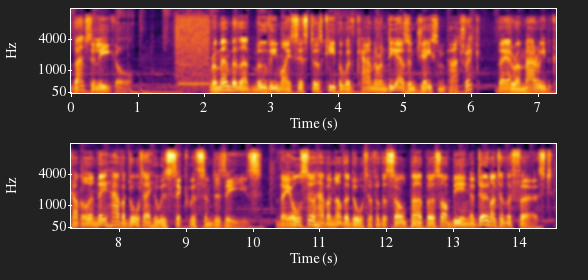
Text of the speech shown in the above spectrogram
That's illegal. Remember that movie My Sister's Keeper with Cameron Diaz and Jason Patric? They are a married couple and they have a daughter who is sick with some disease. They also have another daughter for the sole purpose of being a donor to the first,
